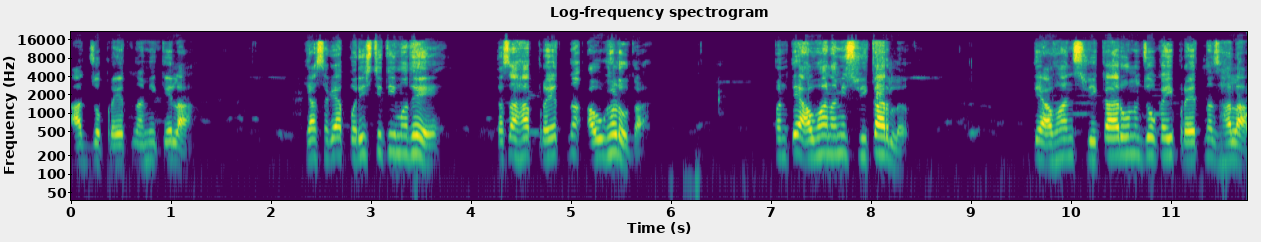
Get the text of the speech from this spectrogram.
आज जो प्रयत्न आम्ही केला ह्या सगळ्या परिस्थितीमध्ये तसा हा प्रयत्न अवघड होता. पण ते आव्हान आम्ही स्वीकारलं. ते आव्हान स्वीकारून जो काही प्रयत्न झाला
